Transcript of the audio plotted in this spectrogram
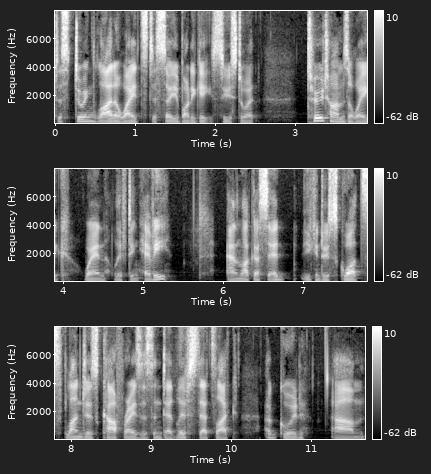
just doing lighter weights just so your body gets used to it. Two times a week when lifting heavy. And like I said, you can do squats, lunges, calf raises, and deadlifts. That's like a good um,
